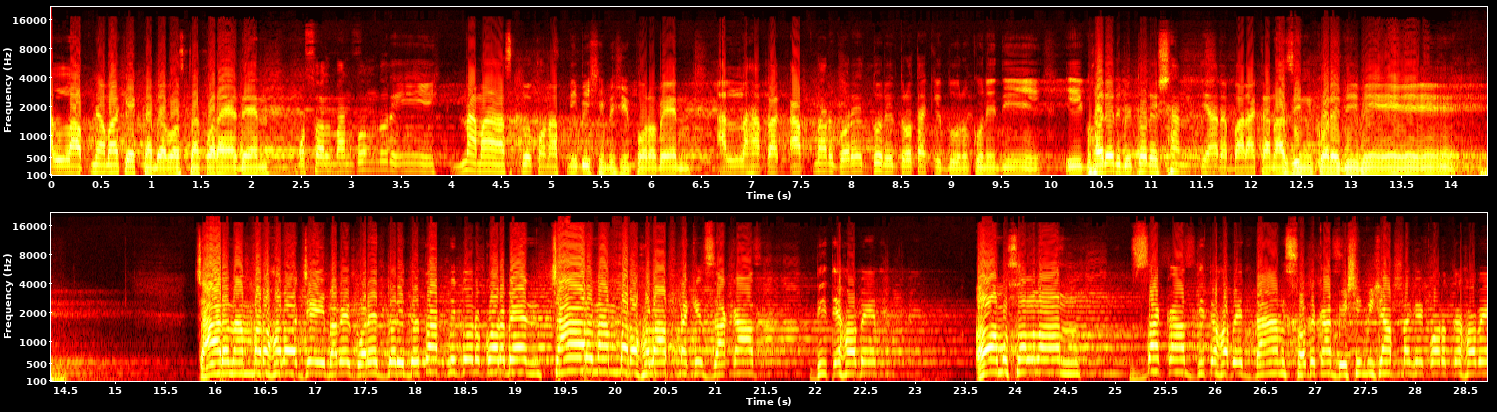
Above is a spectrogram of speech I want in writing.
আল্লাহ, আপনি আমাকে একটা ব্যবস্থা করায় দেন। মুসলমান বন্ধুরে, নামাজ তখন আপনি বেশি বেশি পড়বেন। আল্লাহ পাক আপনার ঘরের দরিদ্রতাকে দূর করে দিয়ে, এই ঘরের ভিতরে শান্তি আর বারাকা নাজিল করে দিবে। চার নাম্বার হলো যেভাবে ঘরের দরিদ্রতা আপনি দূর করবেন, চার নাম্বার হলো আপনাকে জাকাত দিতে হবে। ও মুসলমান জাকাত দিতে হবে, দান, সদকা বেশি বেশি আপনাকে করতে হবে।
